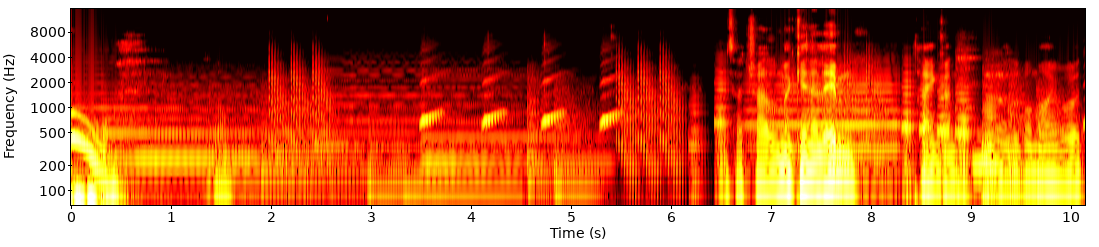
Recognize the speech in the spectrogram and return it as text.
Huh. So. Das ist halt schade, wenn man keine Leben teilen kann. Wie bei Super Mario World.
